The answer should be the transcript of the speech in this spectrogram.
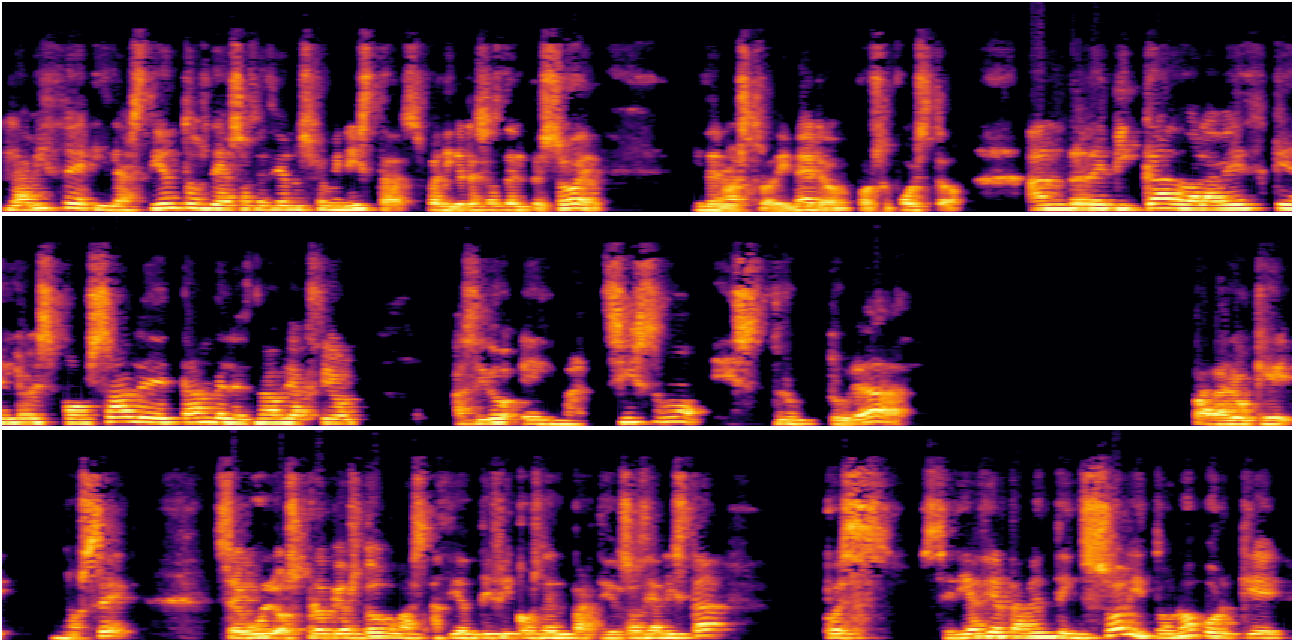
la vice y las cientos de asociaciones feministas feligresas del PSOE y de nuestro dinero, por supuesto, han repicado a la vez que el responsable de tan deleznable acción ha sido el machismo estructural. Para lo que, no sé, según los propios dogmas científicos del Partido Socialista, pues sería ciertamente insólito, ¿no? Porque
